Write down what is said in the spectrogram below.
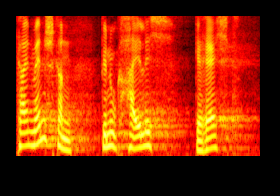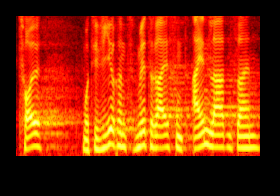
Kein Mensch kann genug heilig, gerecht, toll, motivierend, mitreißend, einladend sein.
